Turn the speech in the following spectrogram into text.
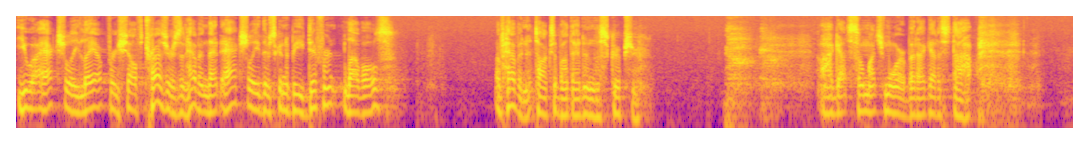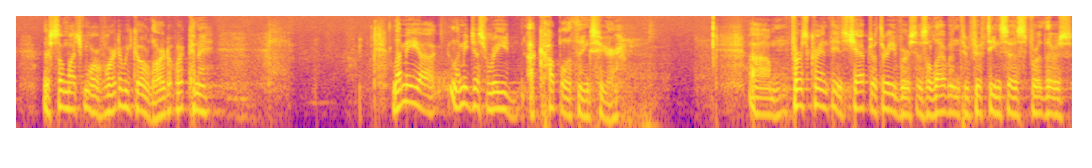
you actually lay up for yourself treasures in heaven, that actually there's going to be different levels of heaven. It talks about that in the scripture. I got so much more, but I got to stop. There's so much more. Where do we go, Lord? What can I? Let me uh, let me just read a couple of things here. Um, 1 Corinthians chapter 3, verses 11 through 15 says, For there's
